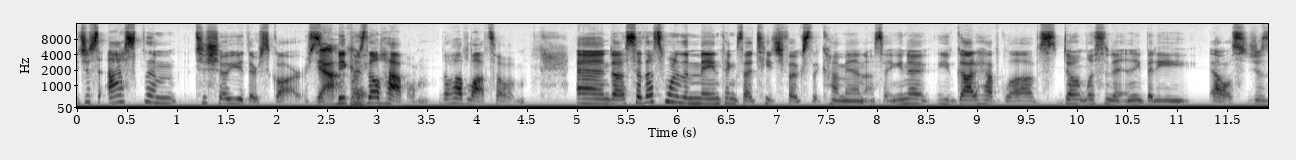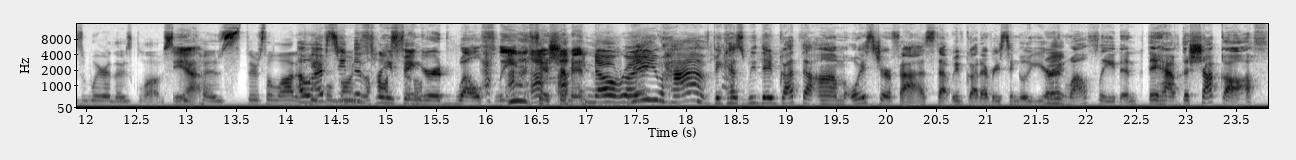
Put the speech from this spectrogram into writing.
just ask them to show you their scars. Yeah. Because Right. they'll have them. They'll have lots of them. And uh, so that's one of the main things I teach folks that come in. I say, you know, you've got to have gloves. Don't listen to anybody else. Just wear those gloves Yeah. because there's a lot of Oh, people I've seen going the the three-fingered Wellfleet fisherman. no right? Yeah, you have because we they've got the um, oyster fest that we've got every single year in Wellfleet, and they have the shuck off,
